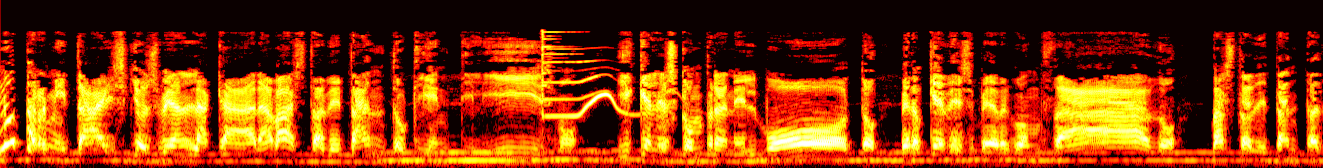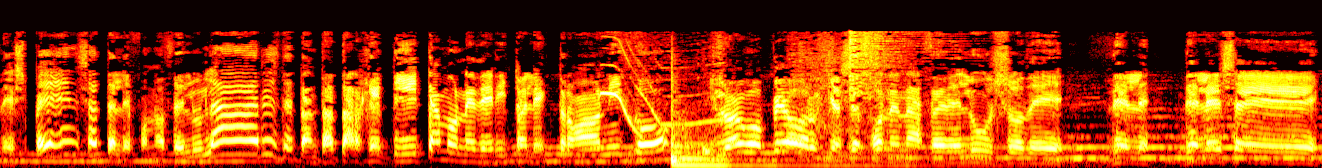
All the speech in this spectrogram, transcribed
No permitáis que os vean la cara, basta de tanto clientelismo y que les compran el voto, pero qué desvergonzado. Basta de tanta despensa, teléfonos celulares, de tanta tarjetita, monederito electrónico y luego peor que se ponen a hacer el uso de del, del ese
